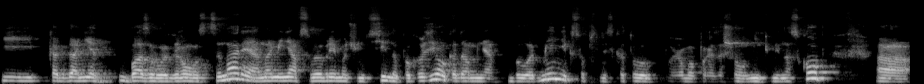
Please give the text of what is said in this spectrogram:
и когда нет базового игрового сценария, она меня в свое время очень сильно погрузила, когда у меня был обменник, собственно, из которого произошел ник Миноскоп, а,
